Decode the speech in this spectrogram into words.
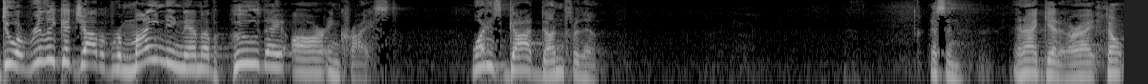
do a really good job of reminding them of who they are in Christ. What has God done for them? Listen, and I get it, all right? Don't.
